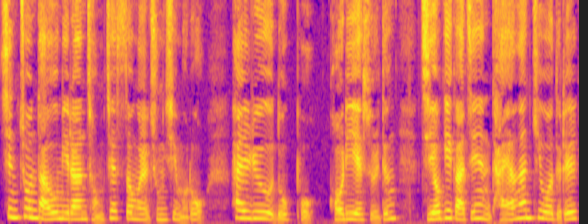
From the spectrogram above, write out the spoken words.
신촌다움이란 정체성을 중심으로 한류, 노포, 거리예술 등 지역이 가진 다양한 키워드를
